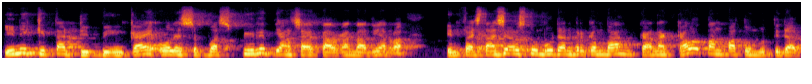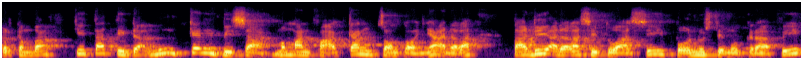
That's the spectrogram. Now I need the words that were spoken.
ini kita dibingkai oleh sebuah spirit yang saya katakan tadi adalah investasi harus tumbuh dan berkembang karena kalau tanpa tumbuh tidak berkembang kita tidak mungkin bisa memanfaatkan contohnya adalah Tadi adalah situasi bonus demografi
